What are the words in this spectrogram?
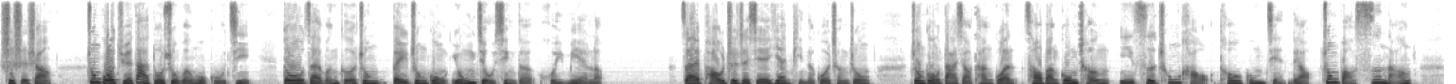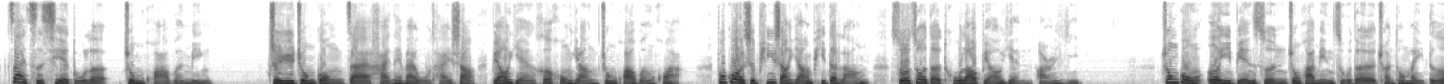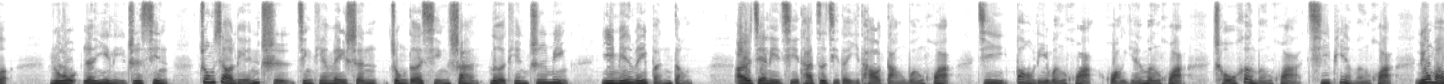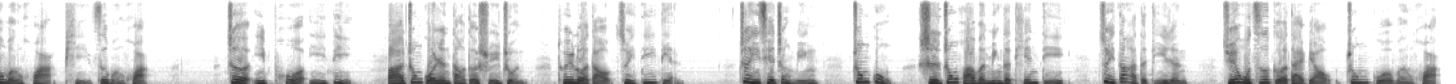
事实上，中国绝大多数文物古迹都在文革中被中共永久性的毁灭了。在炮制这些赝品的过程中，中共大小贪官操办工程，以次充好，偷工减料，中饱私囊，再次亵渎了中华文明。至于中共在海内外舞台上表演和弘扬中华文化，不过是披上羊皮的狼所做的徒劳表演而已。中共恶意贬损中华民族的传统美德，如仁义礼智信。忠孝廉耻、敬天畏神、重德行善、乐天知命、以民为本等，而建立起他自己的一套党文化，即暴力文化、谎言文化、仇恨文化、欺骗文化、流氓文化、痞子文化。这一破一立，把中国人道德水准推落到最低点。这一切证明，中共是中华文明的天敌。最大的敌人，绝无资格代表中国文化。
